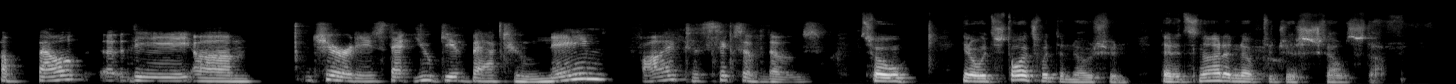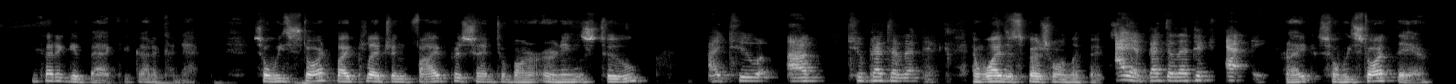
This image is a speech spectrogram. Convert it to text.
about uh, the um, charities that you give back to. Name five to six of those. So, you know, it starts with the notion that it's not enough to just sell stuff. You got to give back, you got to connect. So we start by pledging 5% of our earnings to? I to um to Olympic. And why the Special Olympics? I am Olympic athlete. Right. So we start there.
